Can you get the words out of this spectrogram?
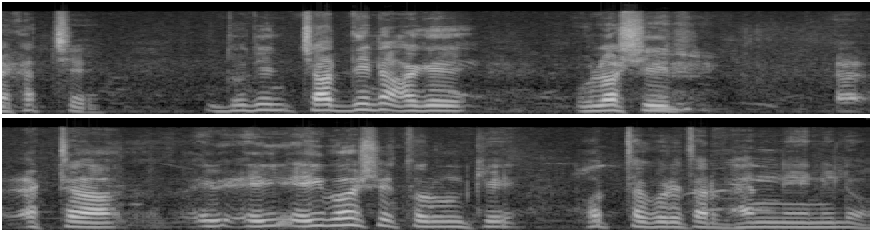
দেখাচ্ছে, দুদিন, চার দিন আগে উলাসির একটা এই- এই বয়সের তরুণকে হত্যা করে তার ভ্যান নিয়ে নিল,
